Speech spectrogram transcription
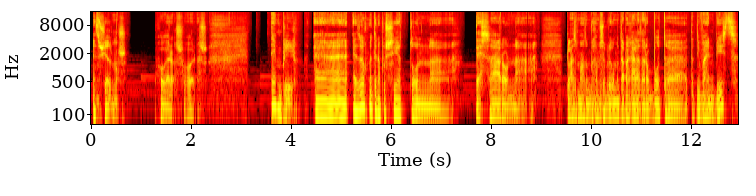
ενθουσιασμός. Φοβερός φοβερός. Temple. Ε, εδώ έχουμε την απουσία των ε, τεσσάρων ε, πλασμάτων που είχαμε στο προηγούμενο τα μεγάλα τα ρομπότ, ε, τα Divine Beasts.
